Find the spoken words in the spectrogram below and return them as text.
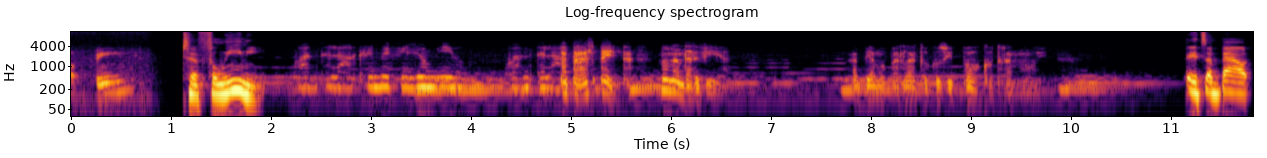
a fiend? To Fellini. Quante lacrime, figlio mio, quante lacrime. Papà, aspetta, non andare via. Abbiamo parlato così poco tra noi. It's about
